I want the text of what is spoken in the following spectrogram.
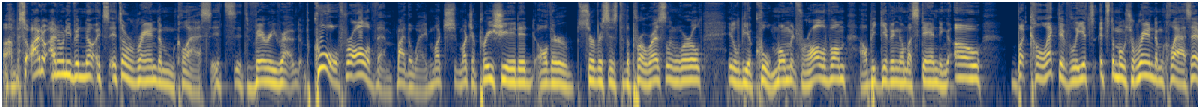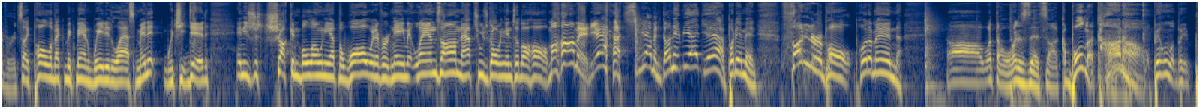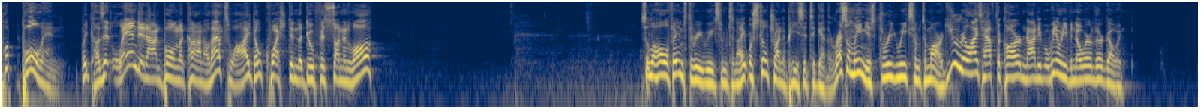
Um, so I don't, I don't even know. It's it's a random class. It's it's very ra- cool for all of them. By the way, much much appreciated. All their services to the pro wrestling world. It'll be a cool moment for all of them. I'll be giving them a standing O. But collectively, it's it's the most random class ever. It's like Paul Levesque McMahon waited last minute, which he did, and he's just chucking baloney at the wall, whatever name it lands on. That's who's going into the hall. Muhammad, yes, we haven't done him yet. Yeah, put him in. Thunderbolt, put him in. Uh, what the, what is this? Uh, Bull Nakano. Bill, put Bull in because it landed on Bull Nakano. That's why. Don't question the doofus son in law. So the Hall of Fame's three weeks from tonight. We're still trying to piece it together. WrestleMania's three weeks from tomorrow. Do you realize half the card? Not even. We don't even know where they're going.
